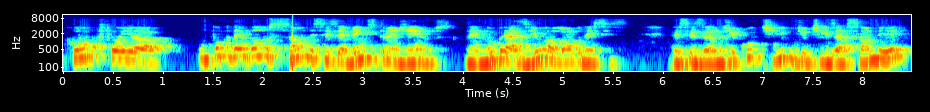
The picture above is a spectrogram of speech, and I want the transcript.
como foi a, um pouco da evolução desses eventos transgênicos né, no Brasil ao longo desses, desses anos de cultivo, de utilização dele,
